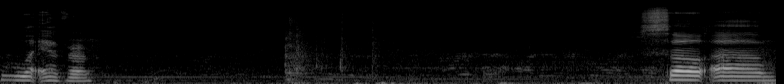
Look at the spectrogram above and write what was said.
Whatever. So um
